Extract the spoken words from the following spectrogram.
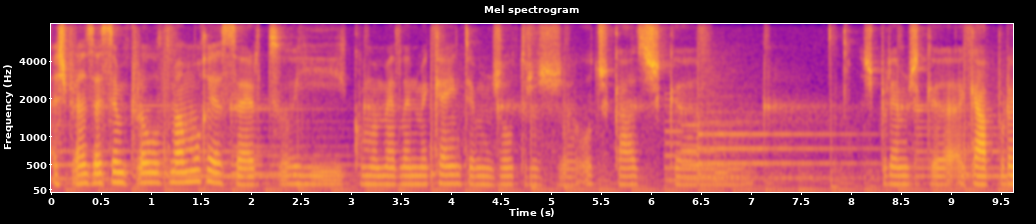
a esperança é sempre a última a morrer, certo? E como a Madeleine McCain, temos outros, outros casos que hum, esperemos que acabe por,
